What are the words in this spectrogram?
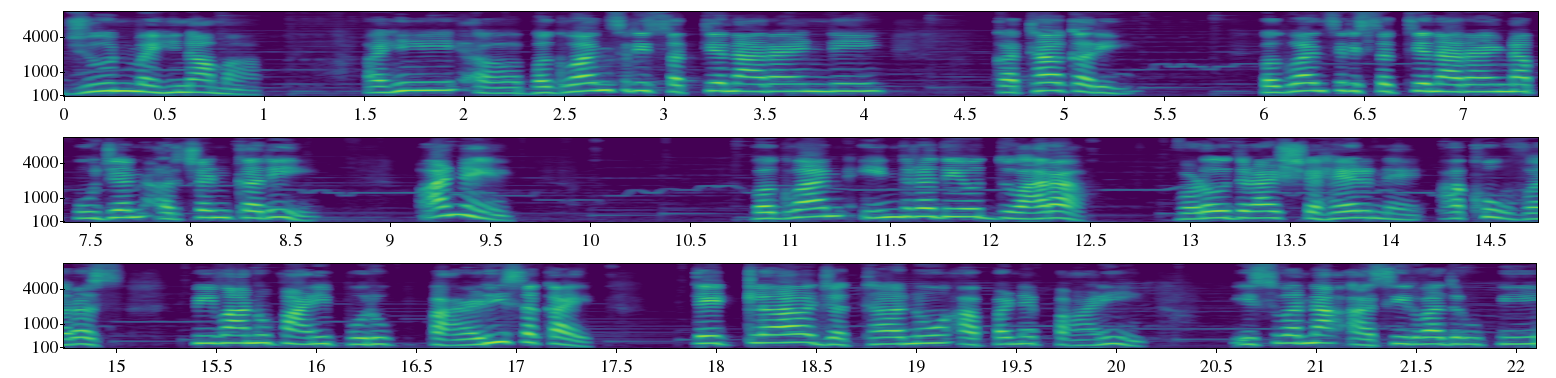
જૂન મહિનામાં અહીં ભગવાન શ્રી સત્યનારાયણની કથા કરી. ભગવાન શ્રી સત્યનારાયણના પૂજન, અર્ચન કરી અને ભગવાન ઇન્દ્રદેવ દ્વારા વડોદરા શહેરને આખું વરસ પીવાનું પાણી પૂરું પાડી શકાય તેટલા જથ્થાનું આપણને પાણી ઈશ્વરના આશીર્વાદ રૂપી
